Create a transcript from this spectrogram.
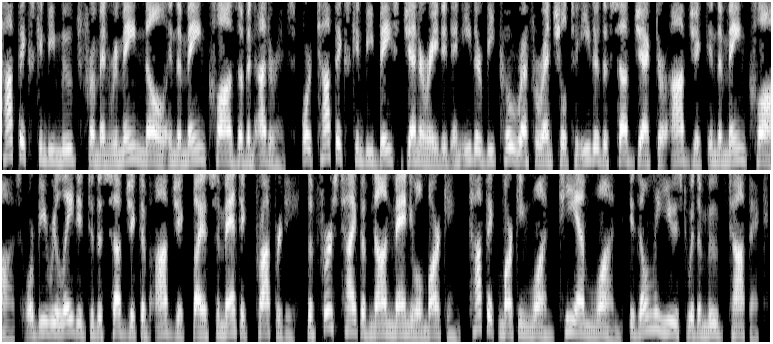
Topics can be moved from and remain null in the main clause of an utterance, or topics can be base-generated and either be co-referential to either the subject or object in the main clause or be related to the subject of object by a semantic property. The first type of non-manual marking, topic marking 1 TM1, is only used with a moved topic.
